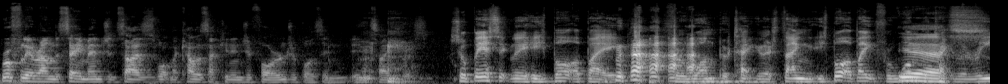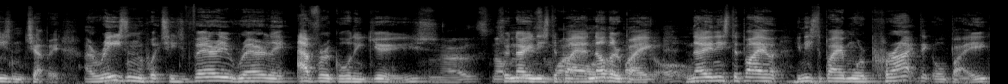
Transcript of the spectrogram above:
Roughly around the same engine size as what my Kawasaki Ninja 400 was in, in Cyprus. So basically, he's bought a bike for one particular thing. He's bought a bike for one Yes. particular reason, Chippy. A reason which he's very rarely ever going to use. No, that's not so the now he needs to buy another that bike. Now he needs to buy a he needs to buy a more practical bike.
